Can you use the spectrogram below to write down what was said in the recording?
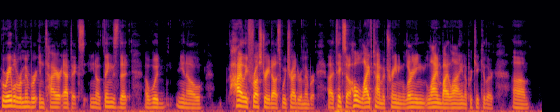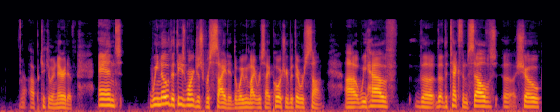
who are able to remember entire epics, you know, things that would, you know, highly frustrate us. We try to remember. Uh, it takes a whole lifetime of training, learning line by line a particular um, a particular narrative, and we know that these weren't just recited the way we might recite poetry, but they were sung. Uh, we have the, the, the texts themselves uh, show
